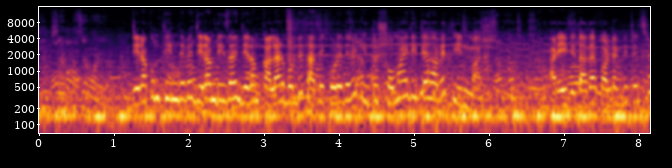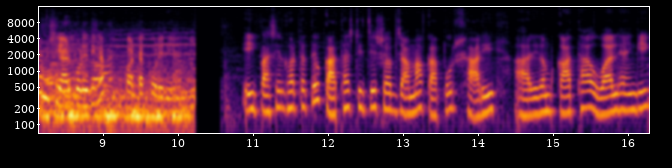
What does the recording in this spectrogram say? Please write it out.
থিম সেম টু সেম হয়ে যাবে। যেরকম থিম দেবে যেরকম ডিজাইন যেরকম কালার বলবে তাতে করে দেবে। কিন্তু সময় দিতে হবে তিন মাস। আর এই যে দাদার কন্ট্যাক্ট ডিটেলসটা আমি শেয়ার করে দিলাম। কন্ট্যাক্ট করে নিন এই পাশের ঘরটাতেও কাঁথা স্টিচের সব জামা, কাপড়, শাড়ি আর এরম কাঁথা, ওয়াল হ্যাঙ্গিং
